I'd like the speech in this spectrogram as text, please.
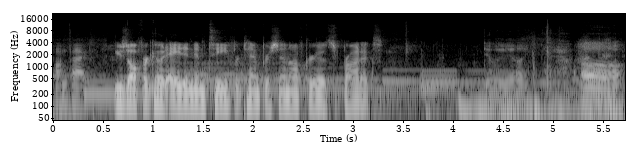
Fun fact. Use offer code 8NMT for 10% off Griot's products. Dilly dilly. Oh,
